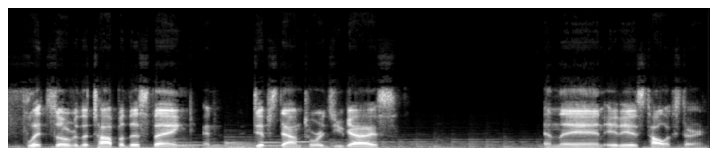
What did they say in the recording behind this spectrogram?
flits over the top of this thing and dips down towards you guys. And then it is Talik's turn.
